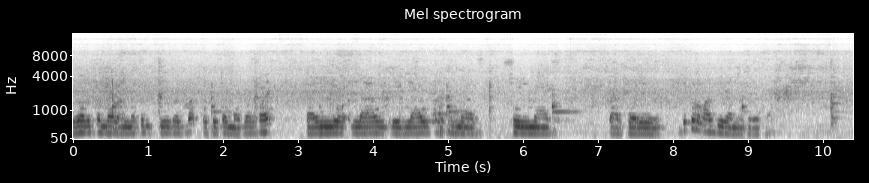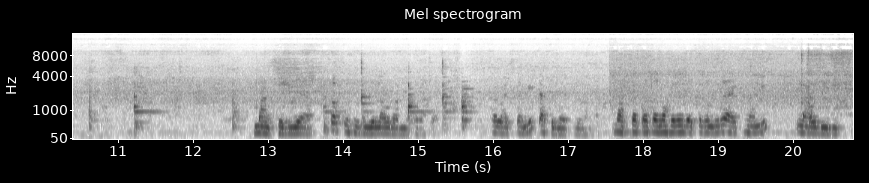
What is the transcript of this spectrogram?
এভাবে তোমরা রান্না করে খেয়ে দেখবা কতটা মজার হয়। কারণ লাউ, এই লাউ কাঠি মাছ, শোল মাছ, তারপরে যে কোনো মাছ দিয়ে রান্না করে খায় মাংস দিয়ে সব কিছু দিয়ে লাউ রান্না করা যায়। তাহলে আজকে আমি মাছ দিয়ে রান্না মাছটা কষানো হয়ে গেছে বন্ধুরা, এখন আমি লাউ দিয়ে দিচ্ছি।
